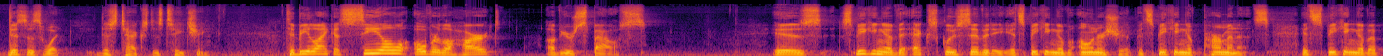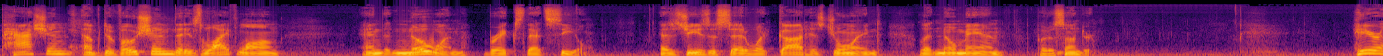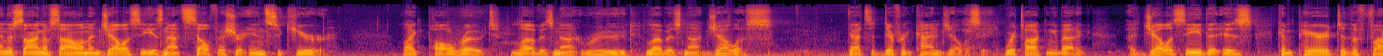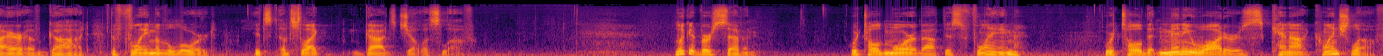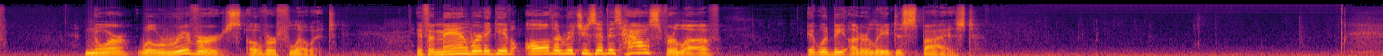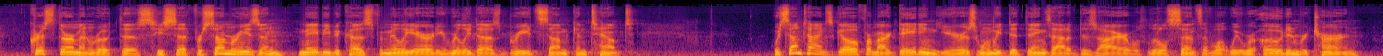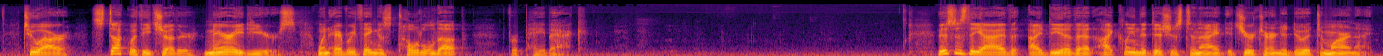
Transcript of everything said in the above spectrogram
This is what this text is teaching. To be like a seal over the heart of your spouse is speaking of the exclusivity, it's speaking of ownership, it's speaking of permanence, it's speaking of a passion of devotion that is lifelong and that no one breaks that seal. As Jesus said, What God has joined, let no man put asunder. Here in the Song of Solomon, jealousy is not selfish or insecure. Like Paul wrote, love is not rude, love is not jealous. That's a different kind of jealousy. We're talking about a, a jealousy that is compared to the fire of God, the flame of the Lord. It's, it's like God's jealous love. Look at verse 7. We're told more about this flame. We're told that many waters cannot quench love, nor will rivers overflow it. If a man were to give all the riches of his house for love, it would be utterly despised. Chris Thurman wrote this. He said, For some reason, maybe because familiarity really does breed some contempt, we sometimes go from our dating years when we did things out of desire with little sense of what we were owed in return to our stuck with each other married years when everything is totaled up for payback. This is the idea that I clean the dishes tonight, it's your turn to do it tomorrow night.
